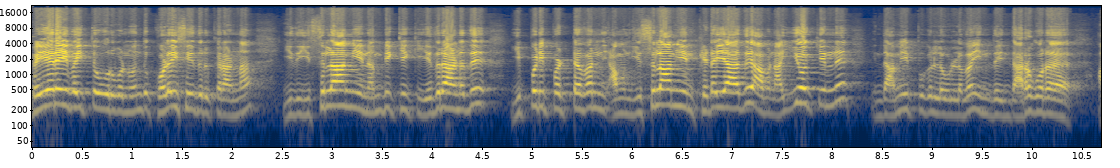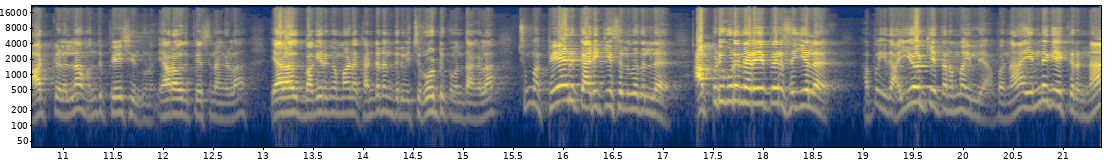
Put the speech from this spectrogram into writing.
பெயரை வைத்த ஒருவன் வந்து கொலை செய்திருக்கிறான்னா இது இஸ்லாமிய நம்பிக்கைக்கு எதிரானது. இப்படிப்பட்டவன் அவன் இஸ்லாமியன் கிடையாது அவன் அயோக்கியன்னு இந்த அமைப்புகளில் உள்ளவன் இந்த இந்த அறகுற ஆட்கள் எல்லாம் வந்து பேசியிருக்கணும். யாராவது பேசுனாங்களா? யாராவது பகிரங்கமான கண்டனம் தெரிவித்து ரோட்டுக்கு வந்தாங்களா? சும்மா பேருக்கு அறிக்கை செல்வதில்லை. அப்படி கூட நிறைய பேர் செய்யலை. அப்போ இது அயோக்கியத்தனமா இல்லையா? அப்போ நான் என்ன கேட்குறேன்னா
